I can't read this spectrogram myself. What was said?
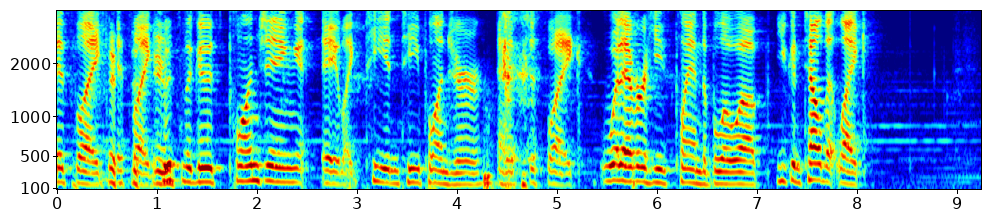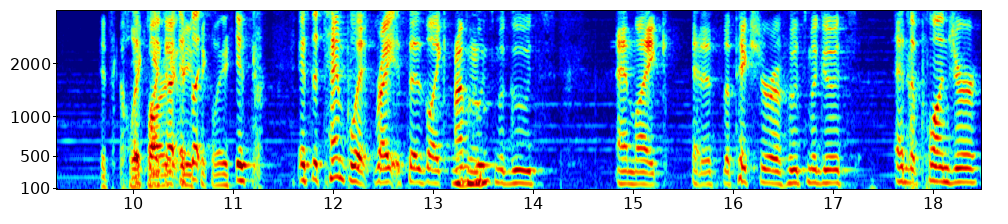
it's like it's like Hoots McGoots plunging a like TNT plunger and it's just like whatever he's planned to blow up. You can tell that like It's clip it's like art, a, it's basically. like it's it's a template, right? It says like I'm Mm-hmm. Hoots McGoots and like and it's the picture of Hoots McGoots and the plunger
